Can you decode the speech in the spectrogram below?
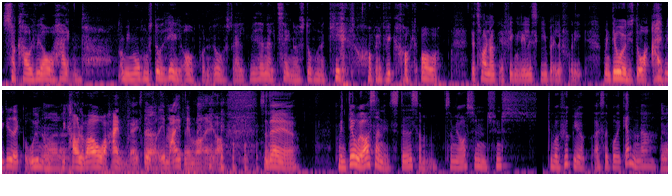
Så kravlede vi over hegnet, og min mor, hun stod helt oppe på den øverste alt. Vi havde en altan, og stod hun og kiggede op, at vi kravlede over. Det tror jeg nok, jeg fik en lille skibelle, fordi... Men det var jo de store, ej, vi gider ikke gå udenom. Nej, nej. Vi kravler bare over hegnet der, i stedet Ja. for, det er meget nemmere, ikke? Så der, men det var jo også sådan et sted, som, som jeg også synes, synes det var hyggeligt at altså, gå igennem der. Ja.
